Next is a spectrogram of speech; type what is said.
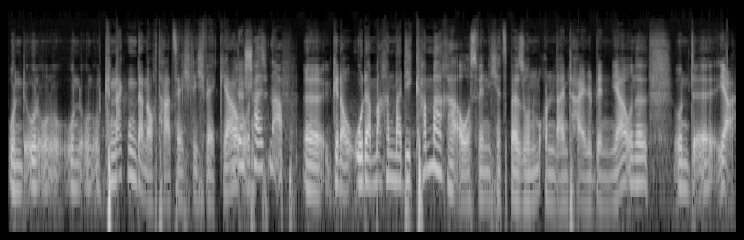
und, und, und, und, und knacken dann auch tatsächlich weg. Ja? Oder und, schalten ab. Äh, genau, oder machen mal die Kamera aus, wenn ich jetzt bei so einem Online-Teil bin. Ja, und, und äh, ja,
